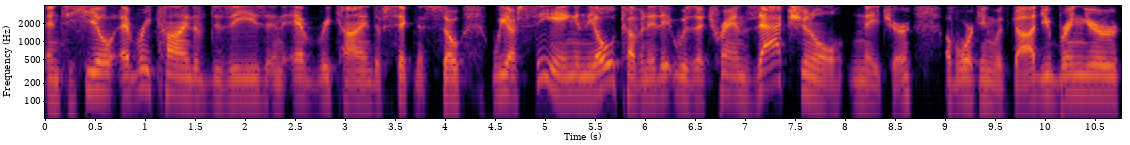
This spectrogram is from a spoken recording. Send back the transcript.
and to heal every kind of disease and every kind of sickness. So we are seeing in the old covenant it was a transactional nature of working with God. You bring your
